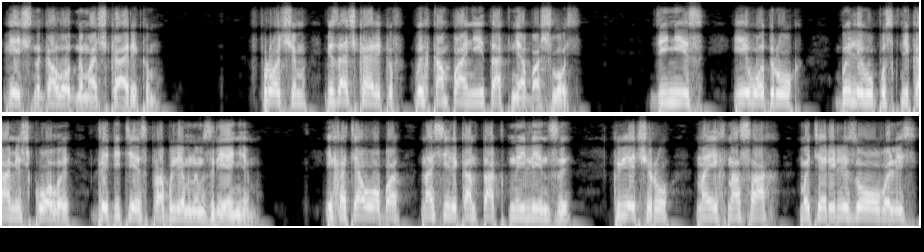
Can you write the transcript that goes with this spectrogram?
вечно голодным очкариком. Впрочем, без очкариков в их компании и так не обошлось. Денис и его друг были выпускниками школы для детей с проблемным зрением. И хотя оба носили контактные линзы, к вечеру на их носах материализовывались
